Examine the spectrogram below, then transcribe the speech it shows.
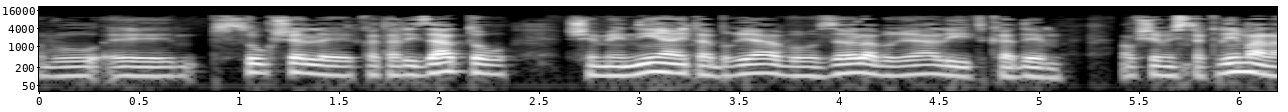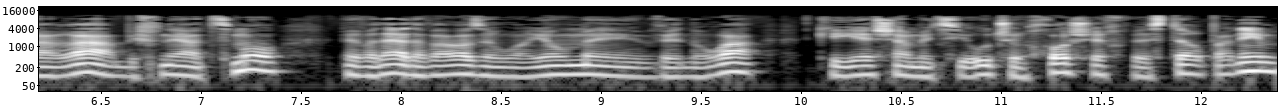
והוא אה, סוג של אה, קטליזטור שמניע את הבריאה ועוזר לבריאה להתקדם. אבל כשמסתכלים על הרע בפני עצמו, בוודאי הדבר הזה הוא איום אה, ונורא, כי יש שם מציאות של חושך והסתר פנים,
